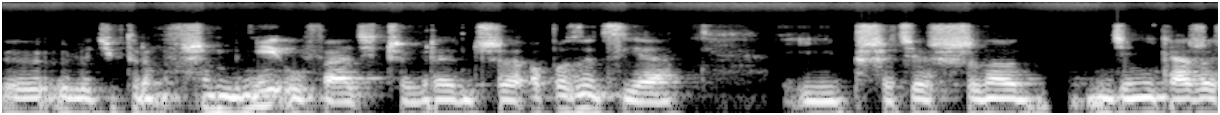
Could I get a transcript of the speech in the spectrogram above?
y, ludzi, którym muszę mniej ufać, czy wręcz opozycję. I przecież no, dziennikarze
